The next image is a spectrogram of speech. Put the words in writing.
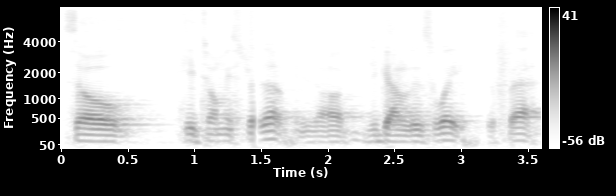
So he told me straight up, he's all, you got to lose weight. You're fat.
